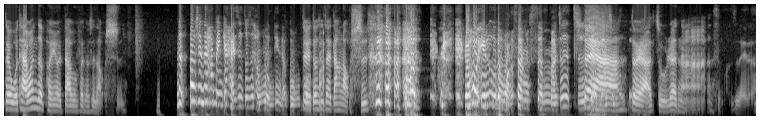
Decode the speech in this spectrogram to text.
对，我台湾的朋友大部分都是老师。那到现在他们应该还是都是很稳定的工作，对，都是在当老师，然后然后一路的往上升嘛，就是职对啊对啊，主任啊什么之类的。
